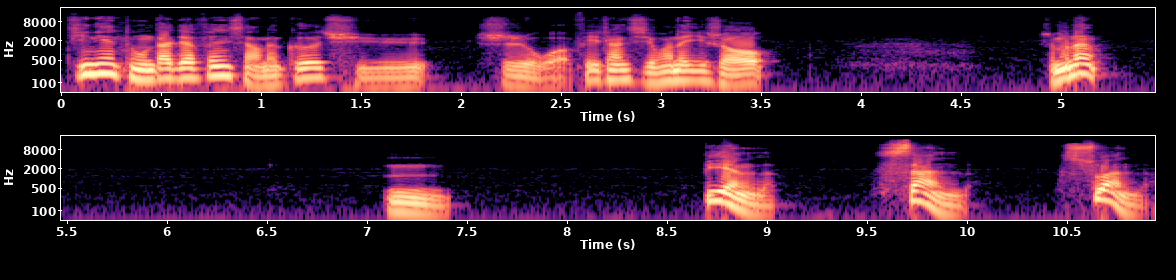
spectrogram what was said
今天同大家分享的歌曲是我非常喜欢的一首，什么呢？嗯，变了，散了，算了。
